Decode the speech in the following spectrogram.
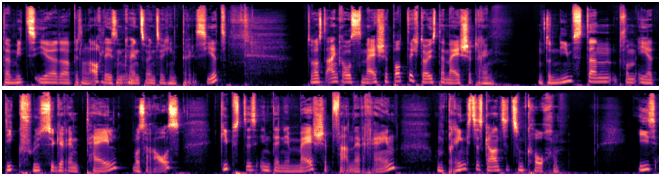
damit ihr da ein bisschen nachlesen könnt, wenn es euch interessiert. Du hast einen großen Maischebottich, da ist der Maische drin. Und du nimmst dann vom eher dickflüssigeren Teil was raus, gibst es in deine Maischepfanne rein und bringst das Ganze zum Kochen. Ist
